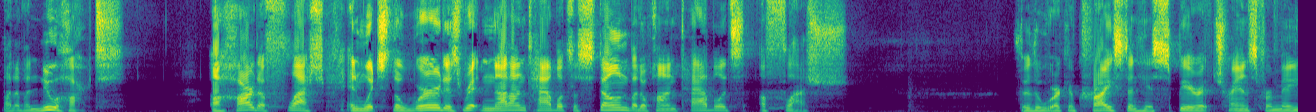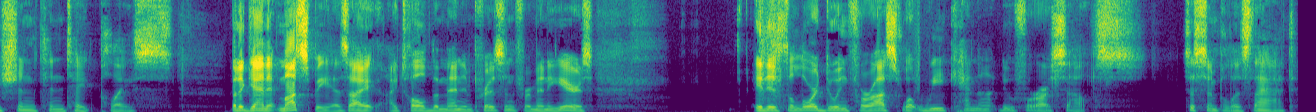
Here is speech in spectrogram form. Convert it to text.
but of a new heart, a heart of flesh in which the word is written not on tablets of stone, but upon tablets of flesh. Through the work of Christ and his spirit, transformation can take place. But again, it must be, as I, I told the men in prison for many years, it is the Lord doing for us what we cannot do for ourselves. It's as simple as that.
